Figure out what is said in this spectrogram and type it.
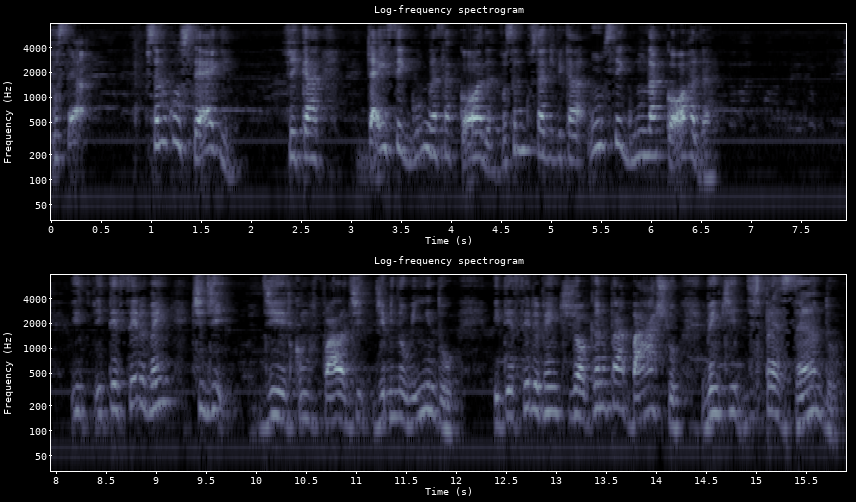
Você, você não consegue ficar 10 segundos nessa corda. Você não consegue ficar um segundo na corda. E, e terceiro vem te, de como fala, de, diminuindo. E terceiro vem te jogando para baixo, vem te desprezando.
